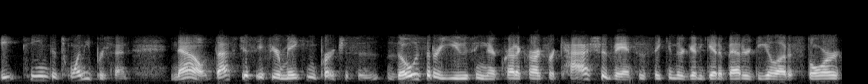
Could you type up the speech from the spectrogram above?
18 to 20 percent. Now, that's just if you're making purchases. Those that are using their credit card for cash advances, thinking they're going to get a better deal out of store,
